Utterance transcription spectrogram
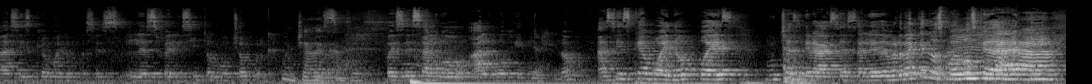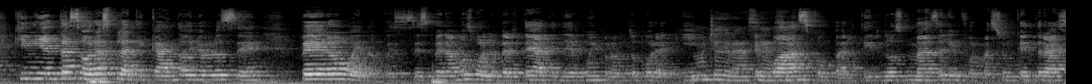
Así es que bueno, pues es, les felicito mucho porque muchas pues, gracias. pues es algo, algo genial, ¿no? Así es que bueno, pues muchas gracias, Ale. De verdad que nos podemos quedar aquí 500 horas platicando, yo lo sé. Pero bueno, pues esperamos volverte a tener muy pronto por aquí. Muchas gracias. Que puedas compartirnos más de la información que traes.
